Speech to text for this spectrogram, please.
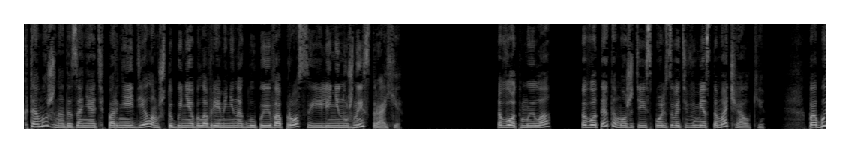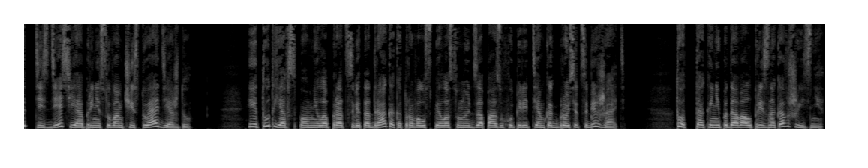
К тому же надо занять парней делом, чтобы не было времени на глупые вопросы или ненужные страхи. Вот мыло. Вот это можете использовать вместо мочалки. Побудьте здесь, я принесу вам чистую одежду». И тут я вспомнила про цветодрака, которого успела сунуть за пазуху перед тем, как броситься бежать. Тот так и не подавал признаков жизни.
